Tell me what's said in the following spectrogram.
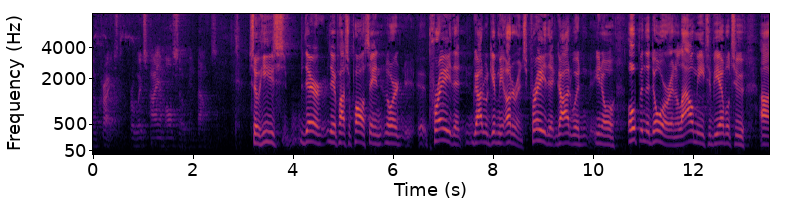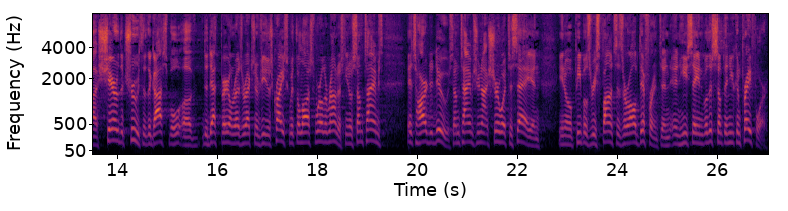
of Christ, for which I am also in bounds. So he's there, the Apostle Paul saying, Lord, pray that God would give me utterance. Pray that God would, you know, open the door and allow me to be able to uh, share the truth of the gospel of the death, burial, and resurrection of Jesus Christ with the lost world around us. You know, sometimes it's hard to do. Sometimes you're not sure what to say, and, you know, people's responses are all different. And, and he's saying, well, this is something you can pray for.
